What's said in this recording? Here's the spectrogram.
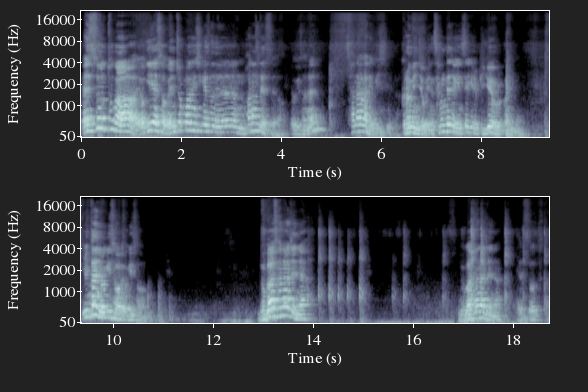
SO2가 여기에서 왼쪽 반응식에서는 환원됐어요. 여기서는 산화가 되고 있습니다. 그러면 이제 우리는 상대적인 세기를 비교해 볼 건데 일단 여기서 여기서. 누가 산화제냐? 누가 산화제냐? SO2가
